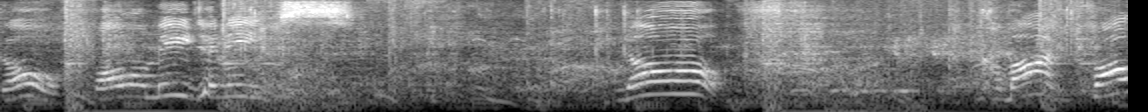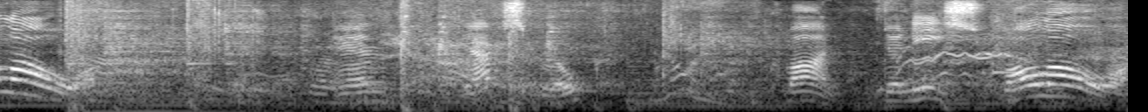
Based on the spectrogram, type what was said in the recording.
Go, follow me, Denise. No. Come on, follow. And the axe broke. Come on, Denise, follow.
